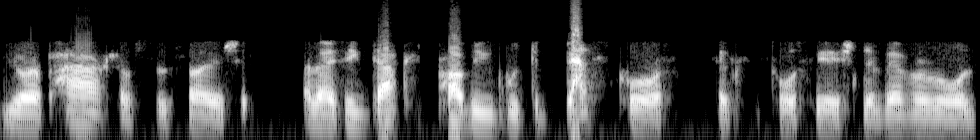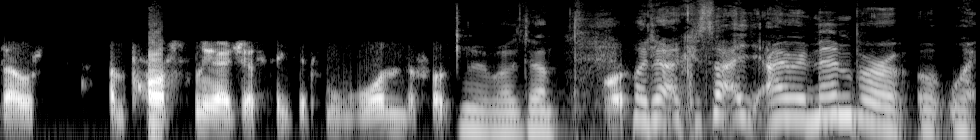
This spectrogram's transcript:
you're a part of society. And I think that's probably what the best course the Dyslexic Association have ever rolled out And personally, I just think it's wonderful. Yeah, well done. Because I, I remember uh,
